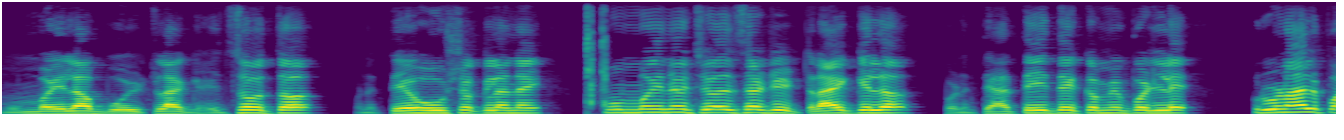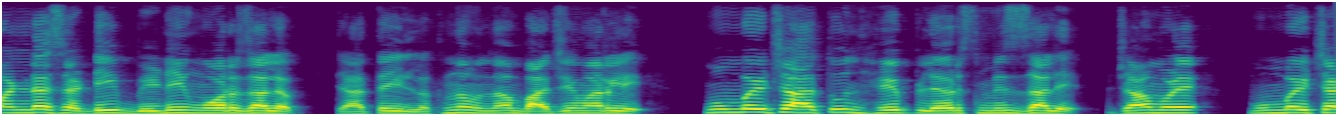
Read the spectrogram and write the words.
मुंबईला बोल्टला घ्यायचं होतं पण ते होऊ शकलं नाही. मुंबईनं चहलसाठी ट्राय केलं पण त्यातही ते कमी पडले. कृणाल पांड्यासाठी बिडिंग वॉर झालं त्यातही लखनौनं बाजी मारली. मुंबईच्या हातून हे प्लेयर्स मिस झाले ज्यामुळे मुंबईच्या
